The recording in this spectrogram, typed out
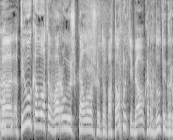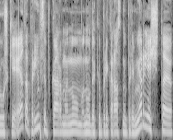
Э, ты у кого-то воруешь калоши, то потом у тебя украдут игрушки. Это принцип кармы. Ну, ну так и прекрасный пример, я считаю.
